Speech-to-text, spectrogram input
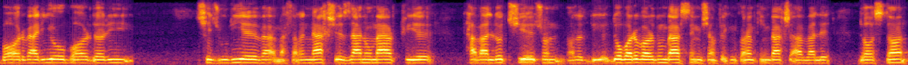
باروری و بارداری چجوریه و مثلا نقش زن و مرد توی تولد چیه؟ چون حالا دوباره وارد اون بحث نمیشم. فکر می‌کنم که این بخش اول داستان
